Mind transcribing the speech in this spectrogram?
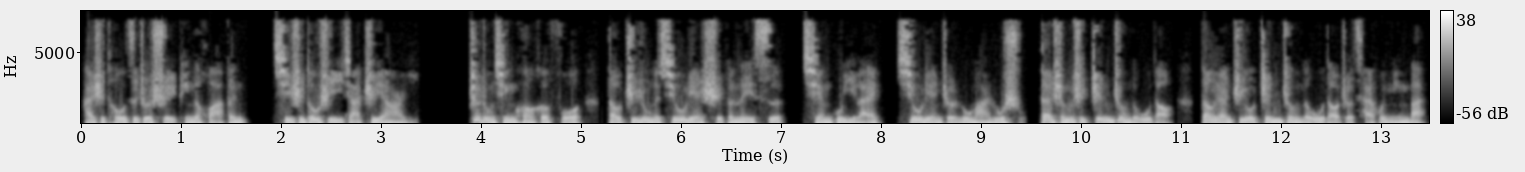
还是投资者水平的划分，其实都是一家之言而已。这种情况和佛道之中的修炼十分类似，千古以来修炼者如麻如鼠。但什么是真正的悟道？当然，只有真正的悟道者才会明白，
